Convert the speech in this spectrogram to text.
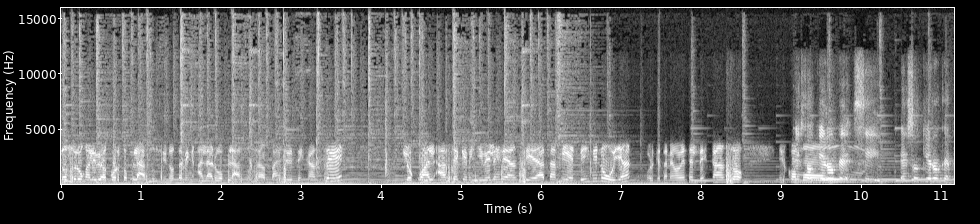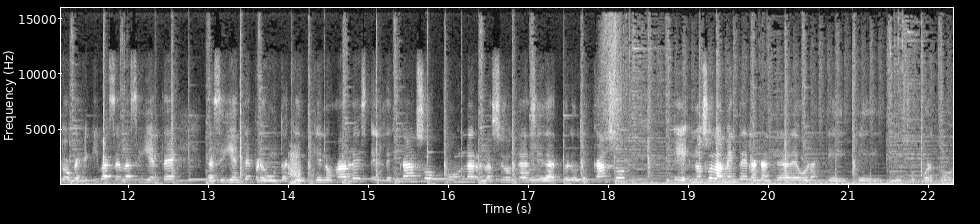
no solo un alivio a corto plazo, sino también a largo plazo. O sea, vas a decir, descansé, lo cual hace que mis niveles de ansiedad también disminuyan, porque también obviamente el descanso eso quiero que, sí, eso quiero que toques. Iba a ser la siguiente, la siguiente pregunta, que, nos hables el descanso con la relación de ansiedad, pero el descanso eh, no solamente la cantidad de horas que, nuestro cuerpo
